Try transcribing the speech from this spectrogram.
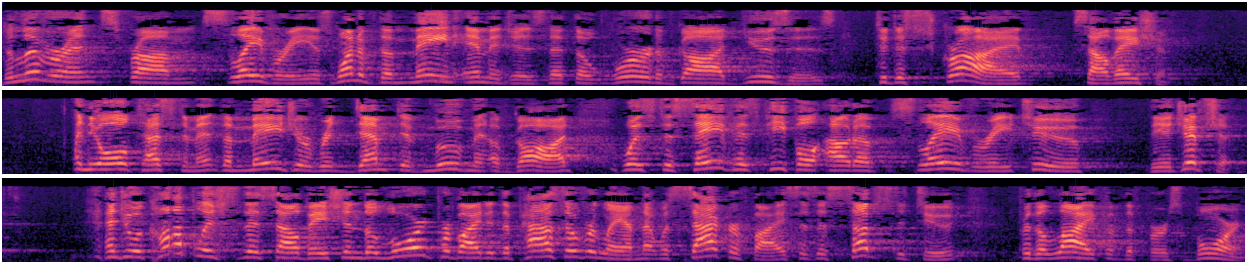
Deliverance from slavery is one of the main images that the Word of God uses to describe salvation. In the Old Testament, the major redemptive movement of God was to save his people out of slavery to the Egyptians. And to accomplish this salvation, the Lord provided the Passover lamb that was sacrificed as a substitute for the life of the firstborn.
